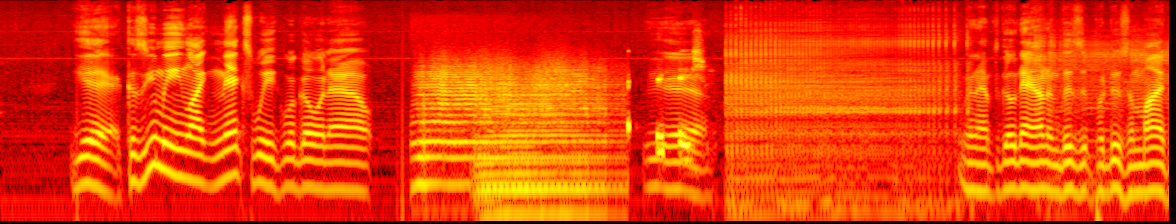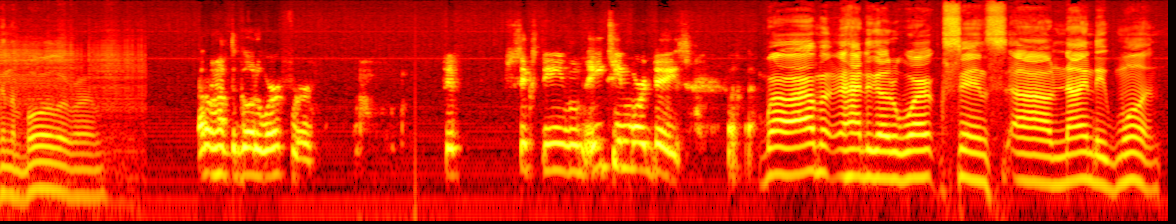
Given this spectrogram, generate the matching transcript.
Yeah, cause you mean like next week we're going out. Yeah. Vacation. We're gonna have to go down and visit producer Mike in the boiler room. I don't have to go to work for 15, 16, 18 more days. Well, I haven't had to go to work since uh, '91.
